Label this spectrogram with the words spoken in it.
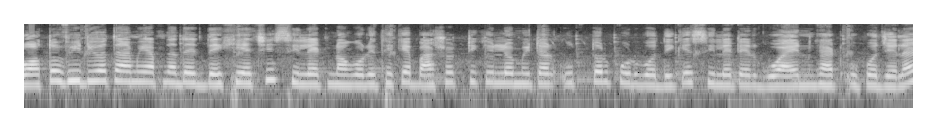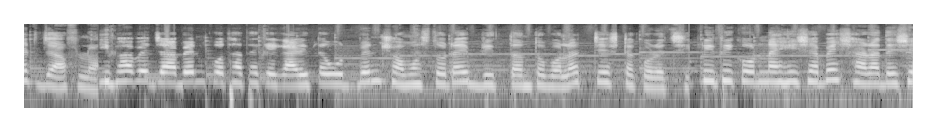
গত ভিডিওতে আমি আপনাদের দেখিয়েছি সিলেট নগরী থেকে বাষট্টি কিলোমিটার উত্তর পূর্ব দিকে সিলেটের গোয়াইনঘাট উপজেলার জাফলং। কীভাবে যাবেন, কোথা থেকে গাড়িতে উঠবেন, সমস্তটাই বৃত্তান্ত বলার চেষ্টা করেছি। প্রীতিকন্যা হিসাবে সারা দেশে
